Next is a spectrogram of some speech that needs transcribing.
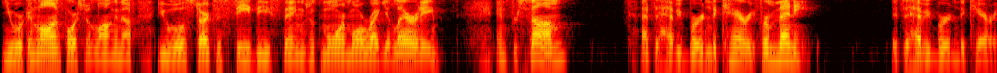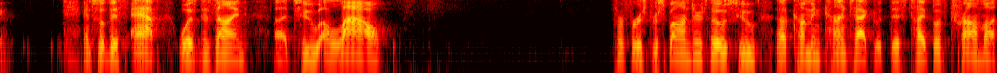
You work in law enforcement long enough, you will start to see these things with more and more regularity. And for some, that's a heavy burden to carry. For many, it's a heavy burden to carry. And so this app was designed uh, to allow for first responders, those who uh, come in contact with this type of trauma,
